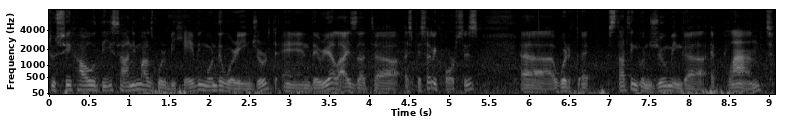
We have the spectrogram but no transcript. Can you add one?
to see how these animals were behaving when they were injured, and they realized that, uh, especially horses, uh, were uh, starting consuming uh, a plant,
